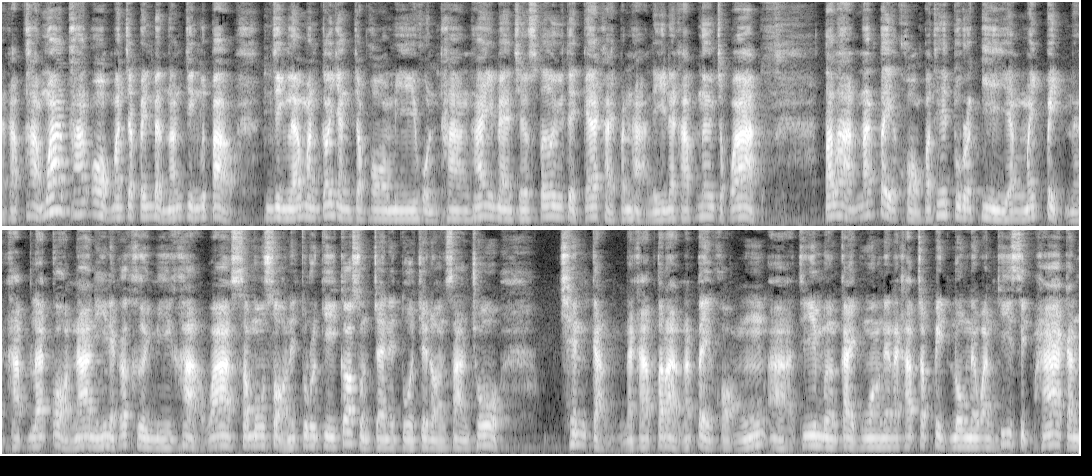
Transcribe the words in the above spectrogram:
นะครับ ถามว่าทางออกมันจะเป็นแบบนั้นจริงหรือเปล่า จริง ๆ แล้วมันก็ยังจะพอมีหนทางให้แมนเชสเตอร์ยูไนเต็ดแก้ไขปัญหานี้นะครับ เนื่องจากว่าตลาดนักเตะของประเทศตุรกียังไม่ปิดนะครับ และก่อนหน้านี้เนี่ยก็เคยมีข่าวว่าสโมสรในตุรกีก็สนใจในตัวเจดอนซานโช เช่นกันนะครับตลาดนักเตะของอที่เมืองไก่งวงเนี่ยนะครับจะปิดลงในวันที่ 15 กัน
